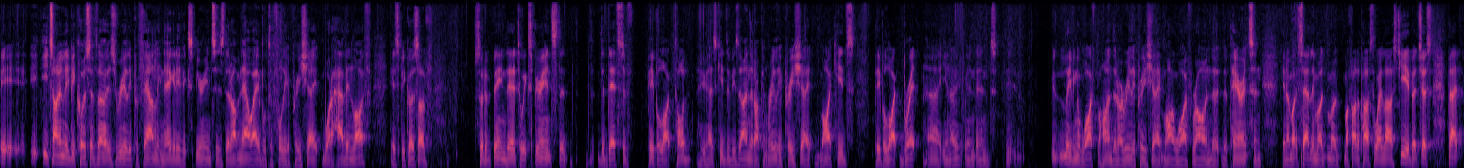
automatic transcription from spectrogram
it, it, it's only because of those really profoundly negative experiences that I'm now able to fully appreciate what I have in life. It's because I've sort of been there to experience the, the deaths of people like Todd, who has kids of his own, that I can really appreciate my kids. People like Brett, uh, you know, and, and leaving a wife behind that I really appreciate. My wife, Rowan, the, the parents, and you know, my, sadly, my, my, my father passed away last year. But just that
